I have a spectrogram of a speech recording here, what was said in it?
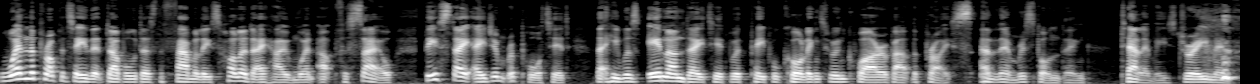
When the property that doubled as the family's holiday home went up for sale, the estate agent reported that he was inundated with people calling to inquire about the price and then responding, Tell him he's dreaming.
